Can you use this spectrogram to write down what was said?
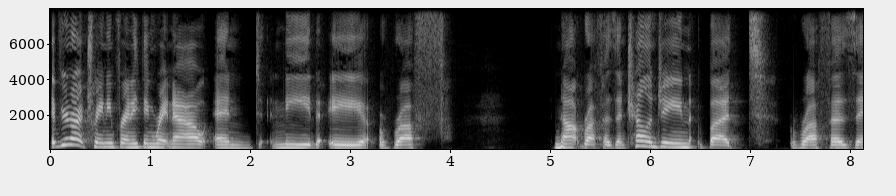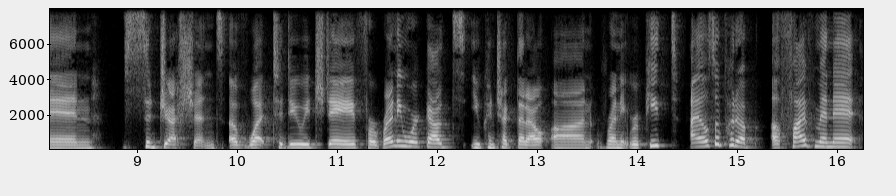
if you're not training for anything right now and need a rough, not rough as in challenging, but rough as in suggestions of what to do each day for running workouts, you can check that out on Run Eat Repeat. I also put up a five minute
